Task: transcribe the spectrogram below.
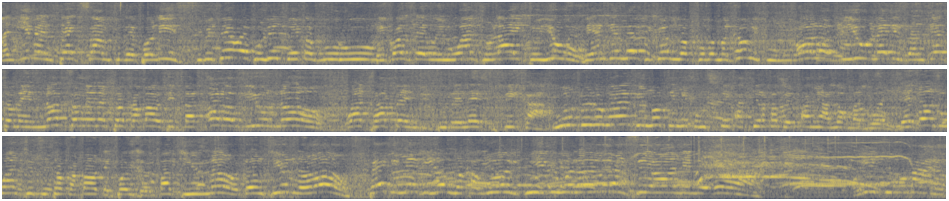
And even take some to the police. Because they will want to lie to you. All of you, ladies and gentlemen, not so many talk about it, but all of you know what happened to the late speaker. They don't want you to talk about the poison, but you know, don't you know? Pegi megi lo no ka woi ku If you know, let me see hand in the air. Iti mo mayo.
